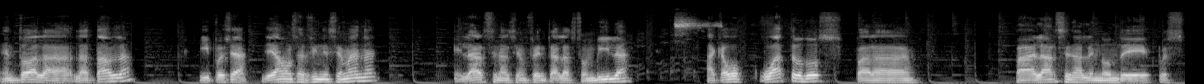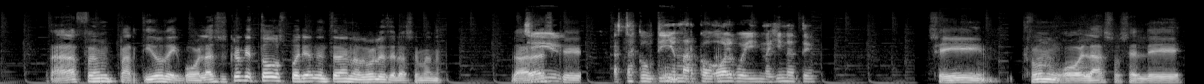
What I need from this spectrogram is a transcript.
en toda la, la tabla. Y pues ya, llegamos al fin de semana. El Arsenal se enfrenta al Aston Villa. Acabó 4-2 para, para el Arsenal, en donde, pues, la verdad fue un partido de golazos. Creo que todos podrían entrar en los goles de la semana. La verdad es que Hasta Coutinho marcó gol, güey, imagínate. sí, fue un golazo. O sea, el de,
